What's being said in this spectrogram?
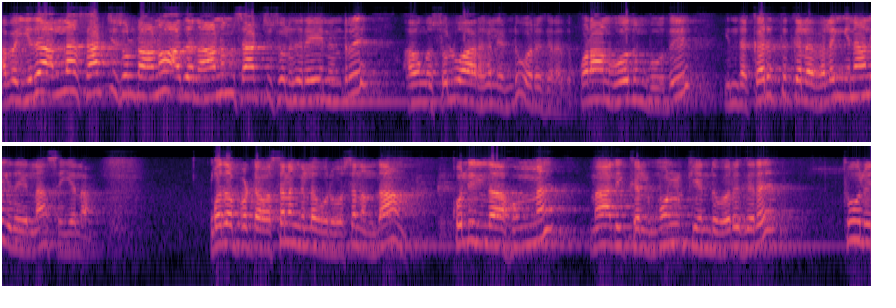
அப்போ இதை அல்லாஹ் சாட்சி சொல்கிறானோ அதை நானும் சாட்சி சொல்கிறேன் என்று அவங்க சொல்வார்கள் என்று வருகிறது. குரான் ஓதும்போது இந்த கருத்துக்களை விளங்கினால் இதையெல்லாம் செய்யலாம். ஓதப்பட்ட வசனங்களில் ஒரு வசனம் தான் கொலில்லாஹும்ம மாலிக்கல் முல்க் என்று வருகிற தூலி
